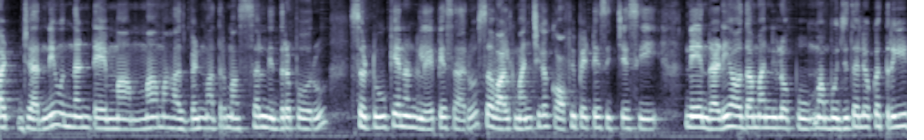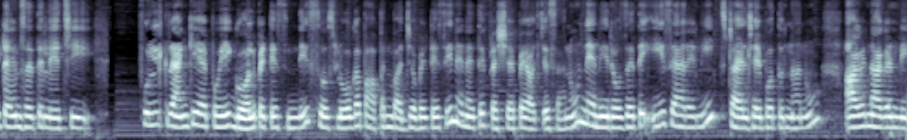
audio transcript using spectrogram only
బట్ జర్నీ ఉందంటే మా అమ్మ మా హస్బెండ్ మాత్రం అస్సలు నిద్రపోరు. సో టూకే నన్ను లేపేశారు. సో వాళ్ళకి మంచిగా కాఫీ పెట్టేసి ఇచ్చేసి నేను రెడీ అవుదామని లోపు మా బుజ్జితల్లి ఒక త్రీ టైమ్స్ అయితే లేచి ఫుల్ క్రాంకీ అయిపోయి గోల పెట్టేసింది. సో స్లోగా పాపని బజ్జో పెట్టేసి నేనైతే ఫ్రెష్ అయిపోయి వచ్చేసాను. నేను ఈరోజైతే ఈ శారీని స్టైల్ చేయబోతున్నాను. ఆగండి ఆగండి.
